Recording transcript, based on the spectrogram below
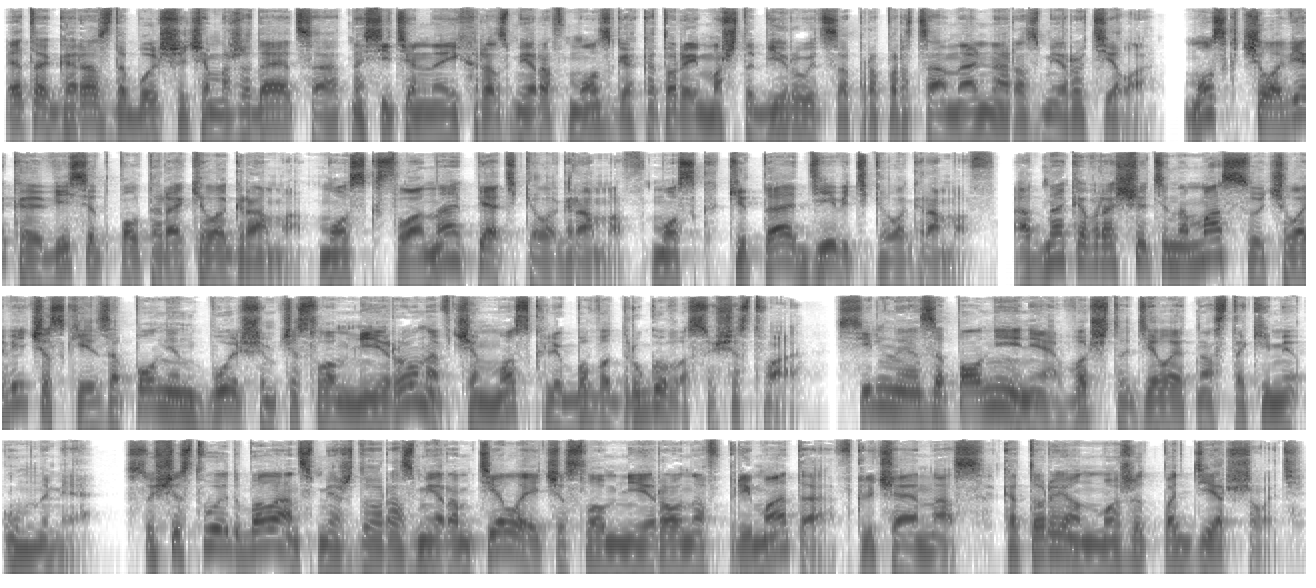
Это гораздо больше, чем ожидается относительно их размеров мозга, который масштабируется пропорционально размеру тела. Мозг человека весит 1,5 килограмма, мозг слона 5 килограммов, мозг кита 9 килограммов. Однако в расчете на массу человеческий заполнен большим числом нейронов, чем мозг любого другого существа. Сильное заполнение – вот что делает нас такими умными. Существует баланс между размером тела и числом нейронов примата, включая нас, которые он может поддерживать.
